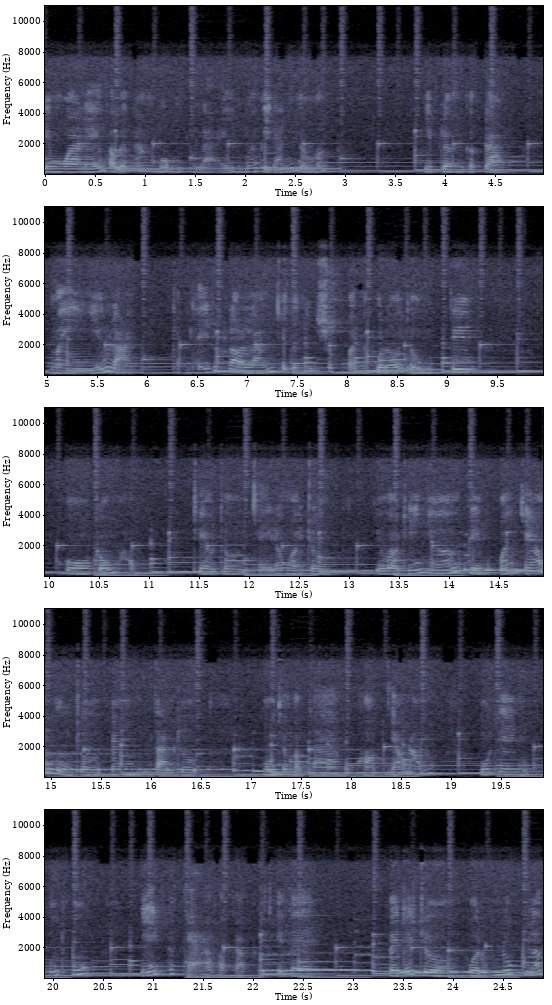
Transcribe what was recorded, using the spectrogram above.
Đêm qua lén vào bếp ăn bụng lại mới bị đánh nữa. Diệp trần gật đầu, mày nhíu lại, cảm thấy rất lo lắng cho tình hình sức khỏe của đối tượng mục tiêu. Cô trốn học, trèo tường chạy ra ngoài trường. Dựa vào trí nhớ, tìm một quán cháo gần trường ăn tạm được. Mua cho cậu ta một hộp cháo nóng, mua thêm một túi thuốc, nhét tất cả vào cặp rồi chạy về về tới trường vừa đúng lúc lớp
